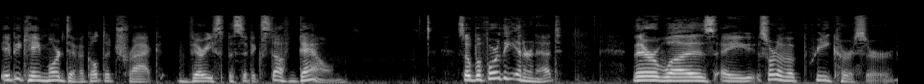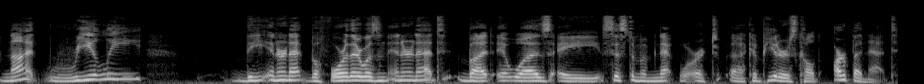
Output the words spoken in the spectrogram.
it became more difficult to track very specific stuff down. So before the internet, there was a sort of a precursor, not really the internet before there was an internet, but it was a system of networked uh, computers called ARPANET.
